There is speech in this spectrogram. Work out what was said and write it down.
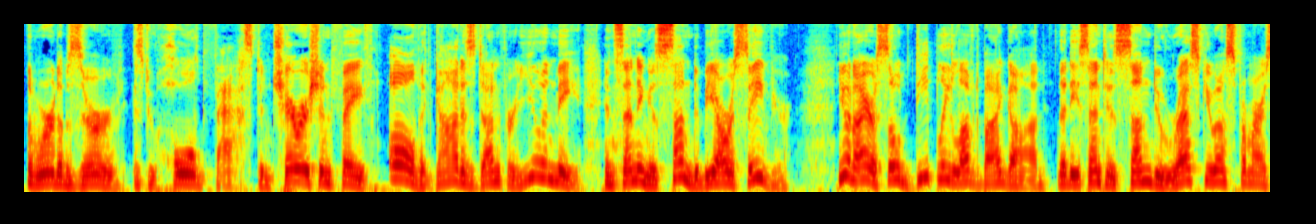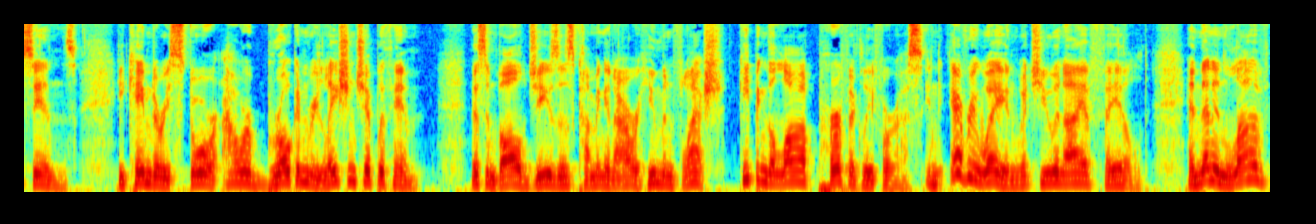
The word observe is to hold fast and cherish in faith all that God has done for you and me in sending His Son to be our Savior. You and I are so deeply loved by God that He sent His Son to rescue us from our sins. He came to restore our broken relationship with Him. This involved Jesus coming in our human flesh, keeping the law perfectly for us in every way in which you and I have failed, and then in love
